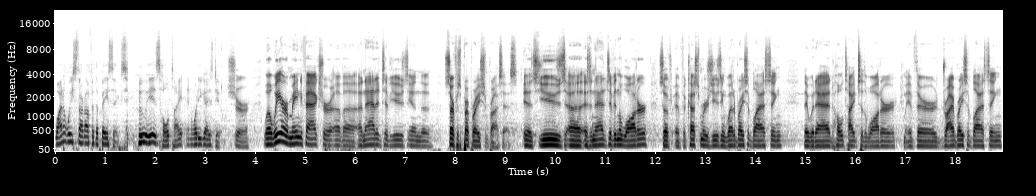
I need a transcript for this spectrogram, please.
why don't we start off with the basics? Who is Hold Tight, and what do you guys do? Sure. Well, we are a manufacturer of a, an additive used in the surface preparation process. It's used uh, as an additive in the water. So if, if a customer is using wet abrasive blasting, they would add hold tight to the water. If they're dry abrasive blasting,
